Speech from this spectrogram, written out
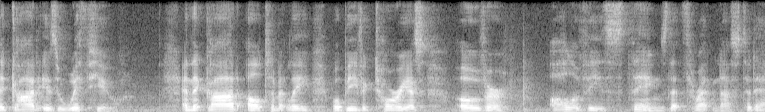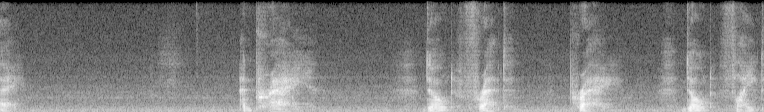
that God is with you and that God ultimately will be victorious over all of these things that threaten us today. And pray. Don't fret, pray. Don't fight,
